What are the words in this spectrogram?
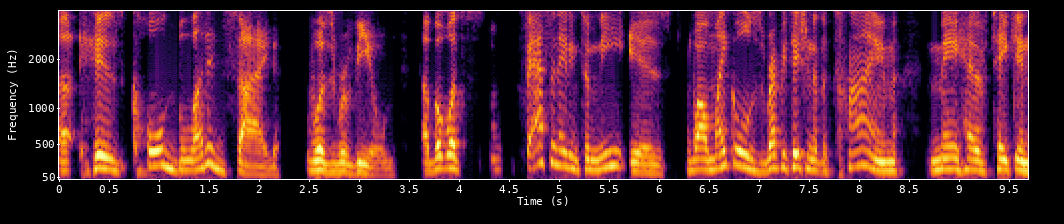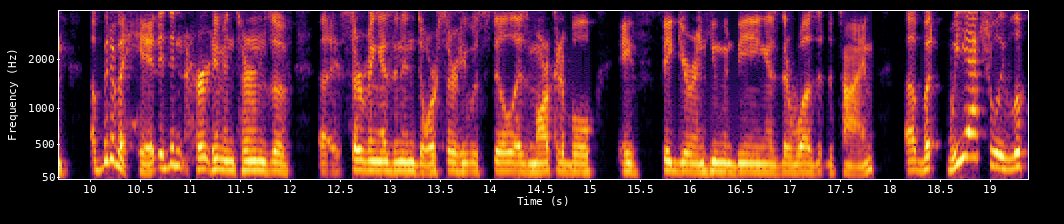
uh, his cold blooded side was revealed. Uh, but what's fascinating to me is while Michael's reputation at the time may have taken a bit of a hit, it didn't hurt him in terms of uh, serving as an endorser. He was still as marketable a figure and human being as there was at the time. Uh, but we actually look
